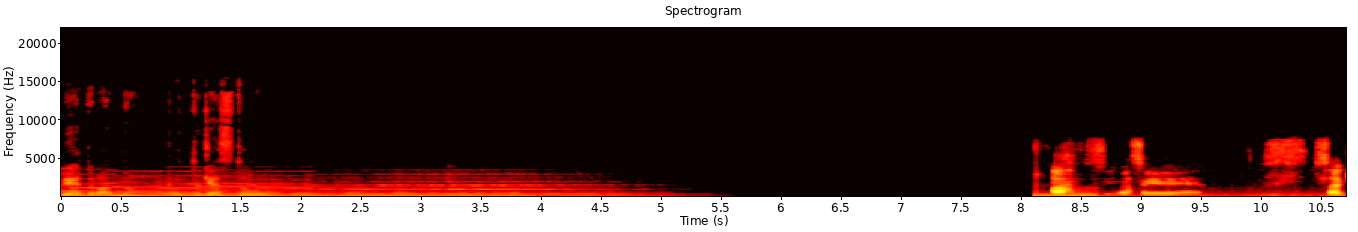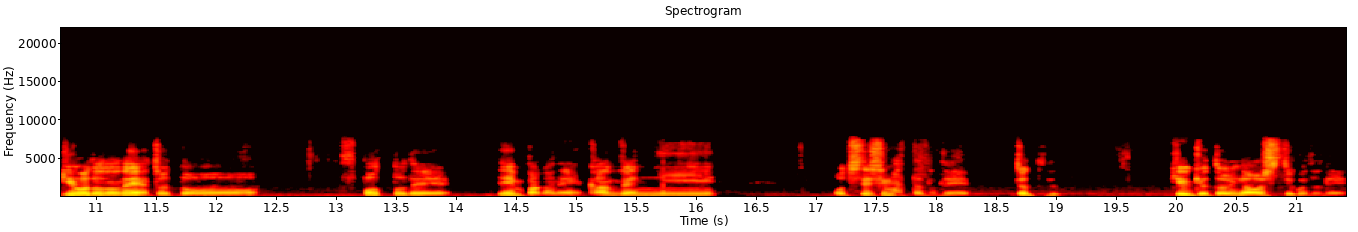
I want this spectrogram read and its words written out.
レッドマンのポッドキャストあすいません。先ほどのねちょっとスポットで電波がね完全に落ちてしまったのでちょっと急遽取り直しということで。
